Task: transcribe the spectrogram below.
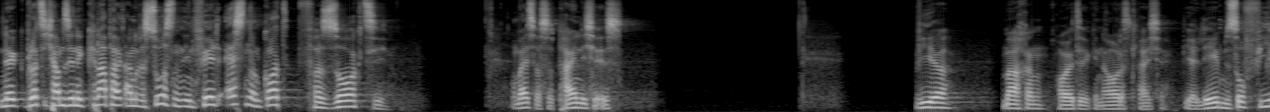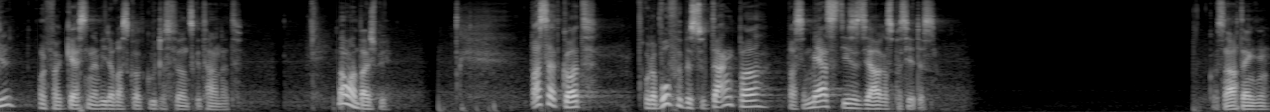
eine, plötzlich haben sie eine Knappheit an Ressourcen, ihnen fehlt Essen und Gott versorgt sie. Und weißt du, was das Peinliche ist? Wir machen heute genau das Gleiche. Wir erleben so viel und vergessen dann wieder, was Gott Gutes für uns getan hat. Ich mache mal ein Beispiel. Was hat Gott oder wofür bist du dankbar, was im März dieses Jahres passiert ist? Kurz nachdenken.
